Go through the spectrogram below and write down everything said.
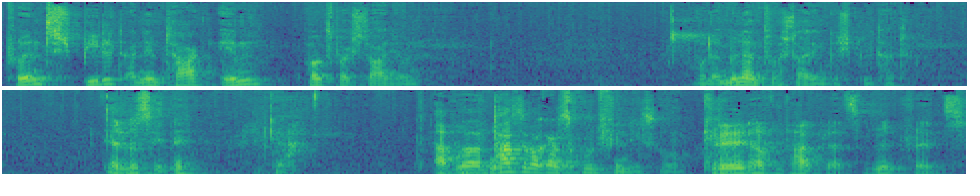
Prince spielt an dem Tag im Volksparkstadion, wo der Millantor-Stadion gespielt hat. Ja, lustig, ne? Ja. Aber passt aber ganz gut, finde ich so. Grillen auf dem Parkplatz mit Prince.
